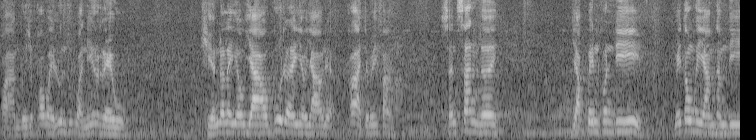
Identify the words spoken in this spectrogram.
ความโดยเฉพาะวัยรุ่นทุกวันนี้เร็ว เขียนอะไรยาวๆ พูดอะไรยาวๆเนี่ยเขาอาจจะไม่ฟัง สั้นๆเลย อยากเป็นคนดี ไม่ต้องพยายามทำดี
